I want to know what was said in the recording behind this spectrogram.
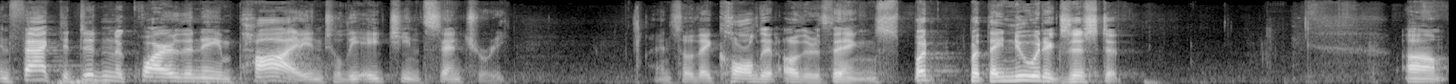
In fact, it didn't acquire the name pi until the 18th century. And so they called it other things, but, but they knew it existed. Um,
